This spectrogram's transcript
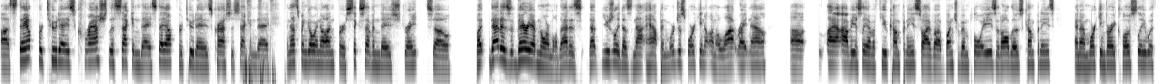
uh, stay up for two days, crash the second day, stay up for two days, crash the second day, and that's been going on for six, seven days straight. So, but that is very abnormal. That is that usually does not happen. We're just working on a lot right now. Uh, I obviously have a few companies, so I have a bunch of employees at all those companies, and I'm working very closely with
